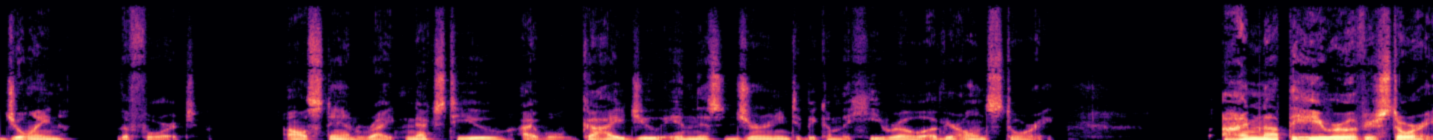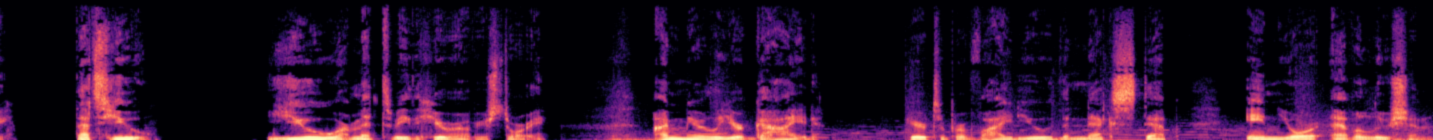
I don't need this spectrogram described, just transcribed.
join the Forge. I'll stand right next to you. I will guide you in this journey to become the hero of your own story. I'm not the hero of your story. That's you. You are meant to be the hero of your story. I'm merely your guide, here to provide you the next step in your evolution.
